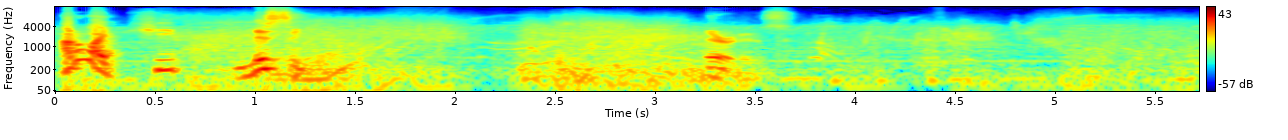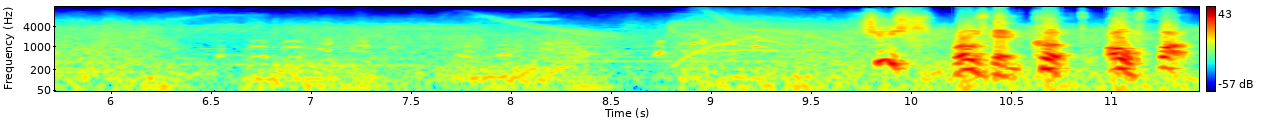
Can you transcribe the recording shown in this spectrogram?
How do I keep missing them? There it is. Rose getting cooked. Oh fuck.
